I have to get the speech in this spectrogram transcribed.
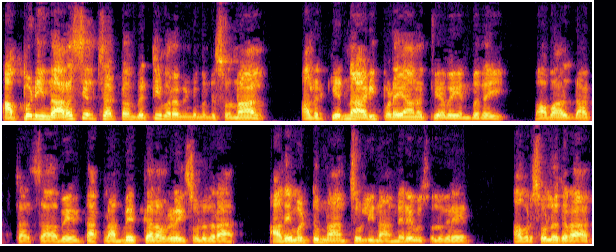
அப்படி இந்த அரசியல் சட்டம் வெற்றி பெற வேண்டும் என்று சொன்னால் அதற்கு என்ன அடிப்படையான தேவை என்பதை பாபா டாக்டர் சாபே டாக்டர் அம்பேத்கர் அவர்களை சொல்லுகிறார். அதை மட்டும் நான் சொல்லி நான் நிறைவு சொல்லுகிறேன். அவர் சொல்லுகிறார்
